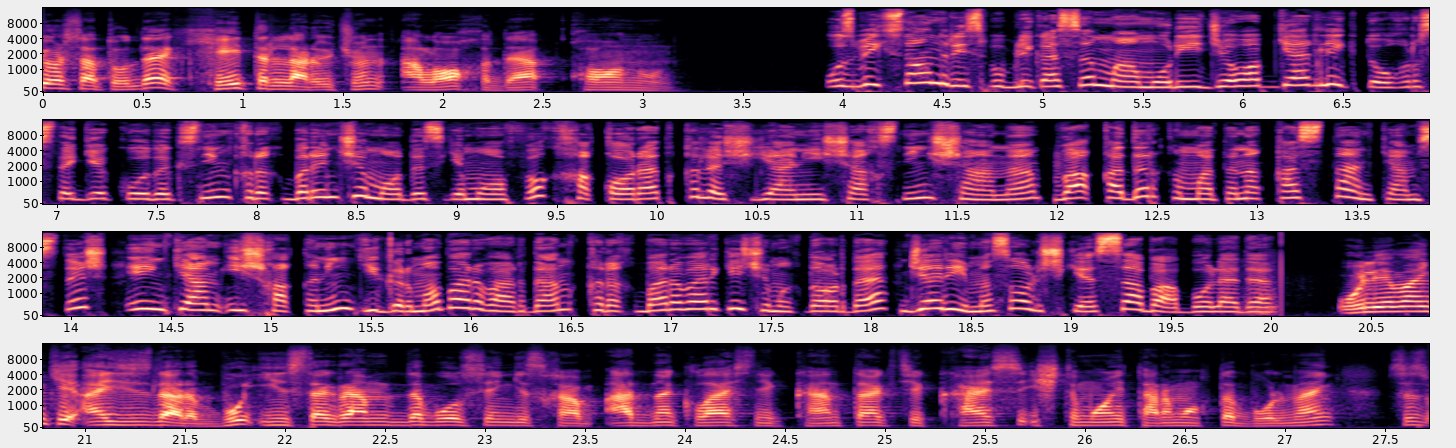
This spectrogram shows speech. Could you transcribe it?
ko'rsatuvda heyterlar uchun alohida qonun. O'zbekiston respublikasi ma'muriy javobgarlik to'g'risidagi kodeksning 41 moddasiga muvofiq haqorat qilish ya'ni shaxsning sha'ni va qadr qimmatini qasddan kamsitish eng kam ish haqining 20 baravardan 40 baravargacha miqdorda jarima solishga sabab bo'ladi. O'ylaymanki azizlar bu instagramda bo'lsangiz ham odnoklassnik kontakte qaysi ijtimoiy tarmoqda bo'lmang siz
